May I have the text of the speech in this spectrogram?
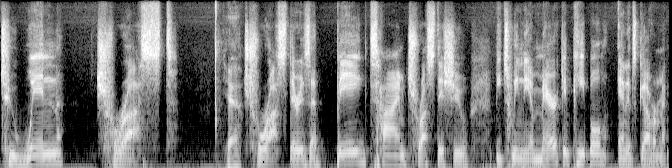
to win trust Yeah. trust. There is a big time trust issue between the American people and its government.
